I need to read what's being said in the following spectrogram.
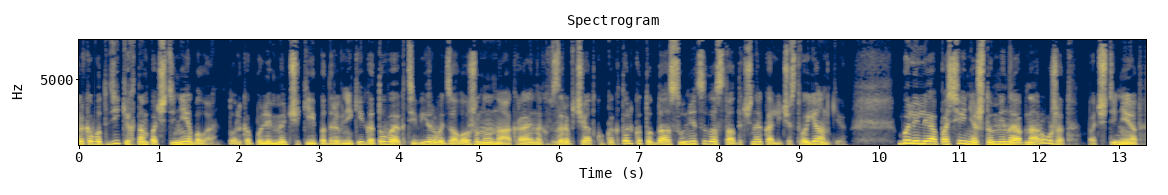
Только вот диких там почти не было, только пулеметчики и подрывники готовы активировать заложенную на окраинах взрывчатку, как только туда сунется достаточное количество янки. Были ли опасения, что мины обнаружат? Почти нет.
